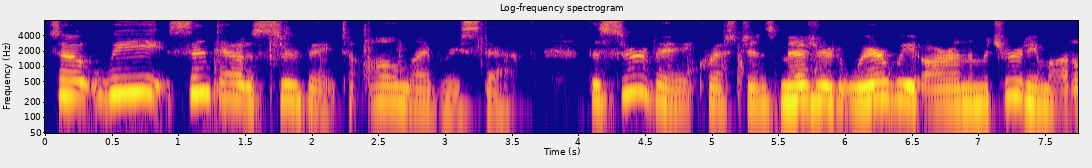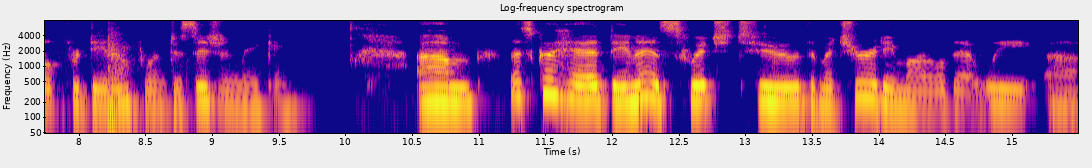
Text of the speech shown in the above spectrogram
So we sent out a survey to all library staff. The survey questions measured where we are on the maturity model for data-informed decision-making. Um, let's go ahead, Dana, and switch to the maturity model that we uh,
